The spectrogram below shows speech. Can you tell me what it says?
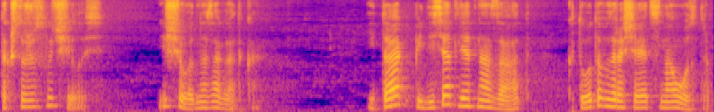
Так что же случилось? Еще одна загадка. Итак, 50 лет назад кто-то возвращается на остров,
